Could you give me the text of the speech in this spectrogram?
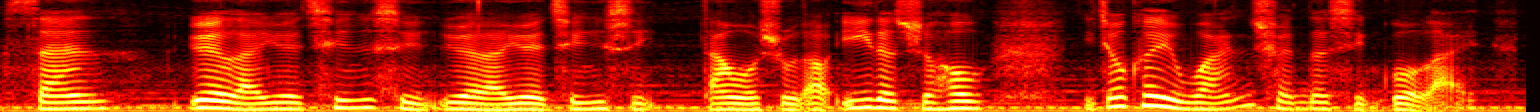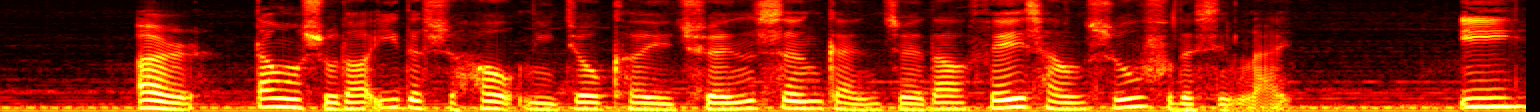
三，越来越清醒，越来越清醒。当我数到一的时候，你就可以完全的醒过来。二，当我数到一的时候，你就可以全身感觉到非常舒服的醒来。一，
